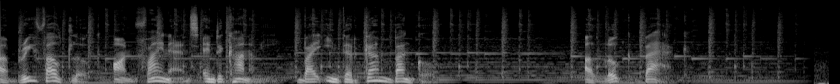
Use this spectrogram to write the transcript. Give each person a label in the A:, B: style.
A: A brief outlook on finance and economy by Intercam Banco. A look back.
